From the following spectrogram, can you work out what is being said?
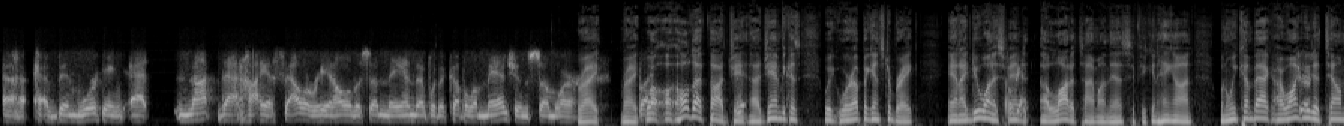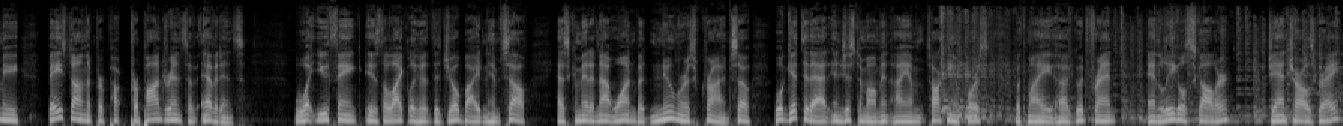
uh, have been working at not that high a salary, and all of a sudden they end up with a couple of mansions somewhere. Right, right. But- well, uh, hold that thought, Jan, uh, Jan because we, we're up against a break, and I do want to spend Okay. a lot of time on this. If you can hang on, when we come back, I want you to tell me, based on the preponderance of evidence, what you think is the likelihood that Joe Biden himself has committed not one but numerous crimes. So we'll get to that in just a moment. I am talking, of course, with my uh, good friend and legal scholar, Jan Charles Gray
